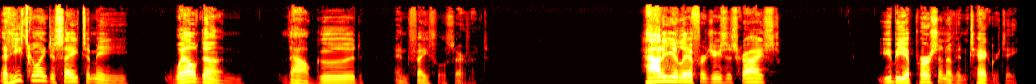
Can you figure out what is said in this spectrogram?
That He's going to say to me, Well done, thou good and faithful servant. How do you live for Jesus Christ? You be a person of integrity.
